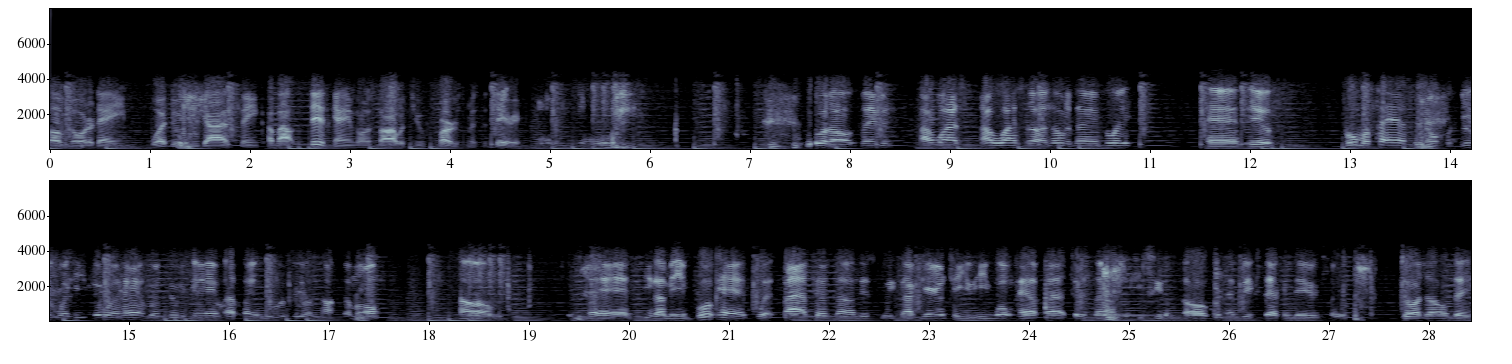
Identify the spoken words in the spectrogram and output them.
of Notre Dame. What do you guys think about this game? going to start with you first, Mr. Derek. Bulldogs, baby. I watched I watched uh, Notre Dame play, and if Boomer pass and don't forget what he's doing halfway through the game, I think Louisville knocked them off. Um, and you know, I mean, Book had what five touchdowns this week. I guarantee you, he won't have five touchdowns if you see them dogs with that big secondary. So Georgia all day.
